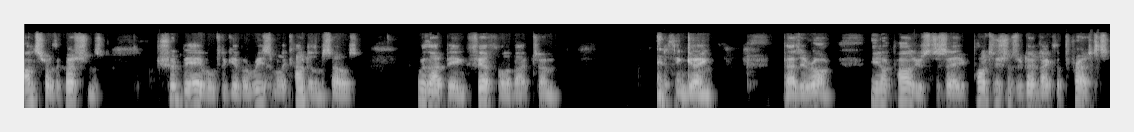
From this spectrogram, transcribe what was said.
answer of the questions should be able to give a reasonable account of themselves without being fearful about um, anything going badly wrong. Enoch Powell used to say politicians who don't like the press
